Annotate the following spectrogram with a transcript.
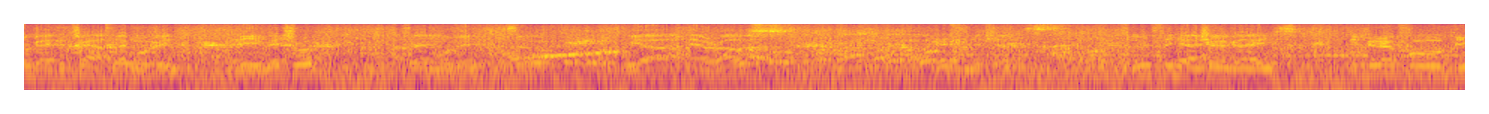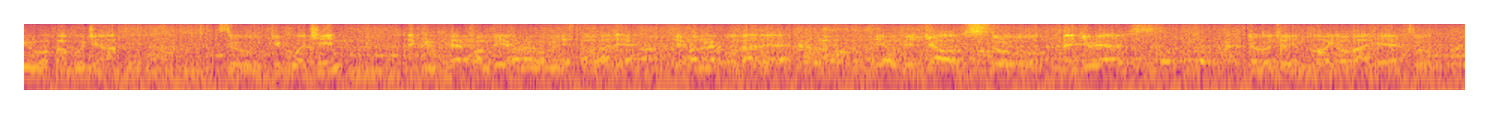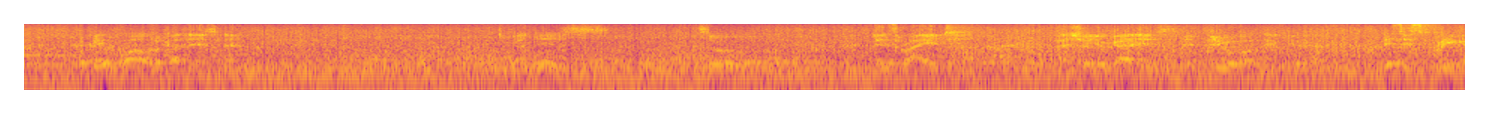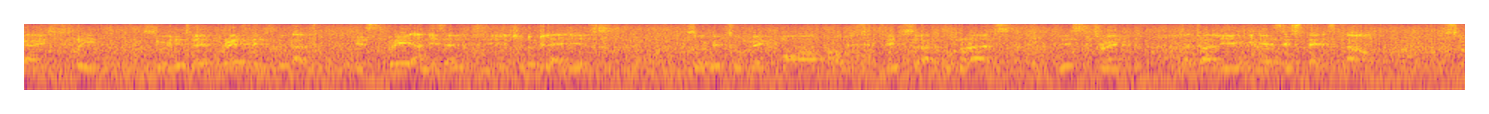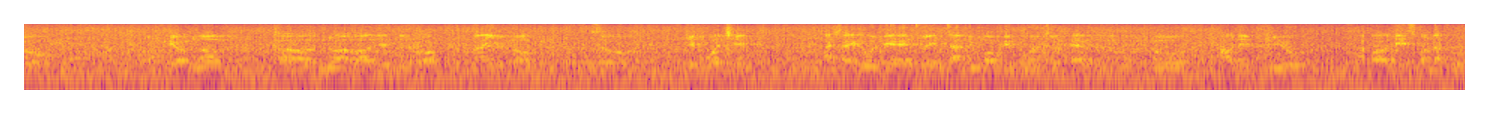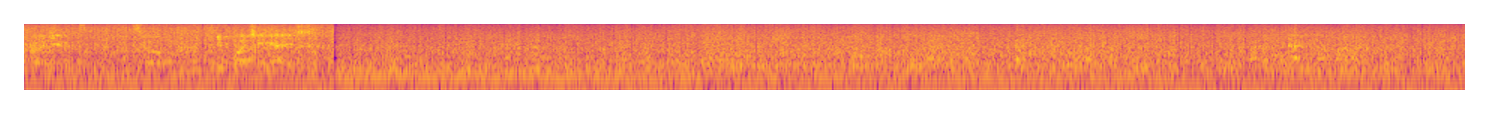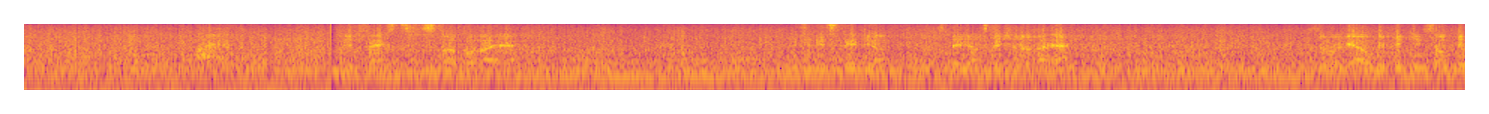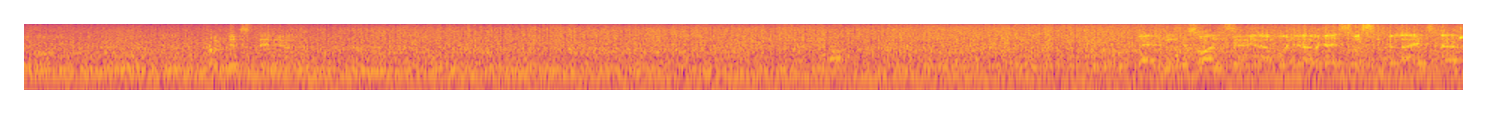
So guys, the train has started moving. The metro has started moving. So we are en route our destinations. So let me stay here and show you guys the beautiful view of Abuja. So keep watching. Like you heard from the honorable minister over there, the honorable over there, there will be jobs. So Nigerians, they're going to employ over here to. Okay. Wow. Look at this, man. Look at this. So let's ride and show you guys the view of Nigeria. This is free guys, free. So we need to embrace this. Look at it's free and it's empty. It shouldn't be like this. So we need to make more publicity so that people know that this train is actually in existence now. So if you have not uh, know about this before, now you know. So keep watching. I shall go there to interview more people to help to know how they feel about this wonderful project. So keep watching guys. The first stop over here. This is the stadium, stadium station over here. So they will be picking some people from this stadium. Yeah, you notice one thing in Abuja, Abuja is so civilized that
